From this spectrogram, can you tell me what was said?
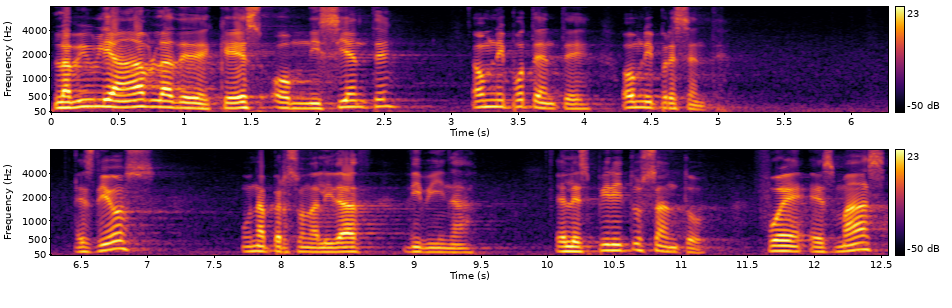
la Biblia habla de que es omnisciente, omnipotente, omnipresente. Es Dios, una personalidad divina. El Espíritu Santo fue, es más,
